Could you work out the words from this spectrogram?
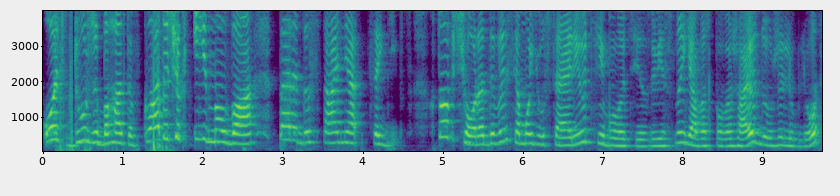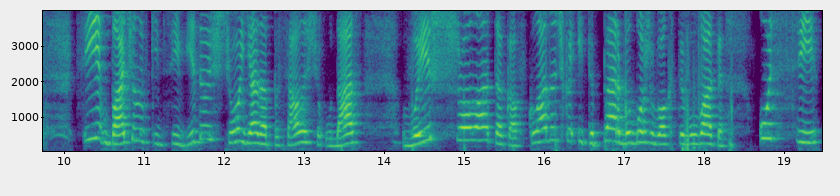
Ось дуже багато вкладочок і нова передостання це Gifts. Хто вчора дивився мою серію, ці молодці, звісно, я вас поважаю, дуже люблю. Ці бачили в кінці відео, що я написала, що у нас вийшла така вкладочка, і тепер ми можемо активувати усі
